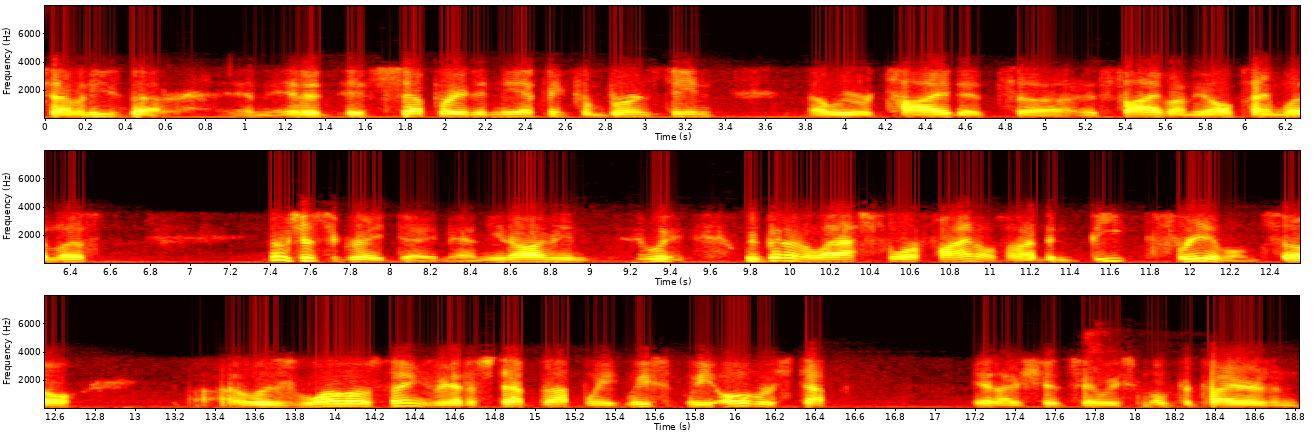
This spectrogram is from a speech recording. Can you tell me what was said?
70's better. And it, it separated me, I think, from Bernstein. Uh, we were tied at, uh, at five on the all-time win list. It was just a great day, man. You know, I mean, we, we've been in the last four finals, and I've been beat three of them. So uh, it was one of those things. We had to step up. We, we, we overstepped it, I should say. We smoked the tires and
